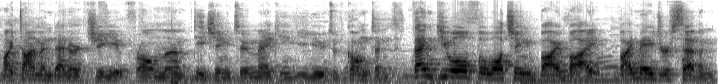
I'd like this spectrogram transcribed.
my time and energy from um, teaching to making YouTube content. Thank you all for watching. Bye bye. Bye Major 7.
